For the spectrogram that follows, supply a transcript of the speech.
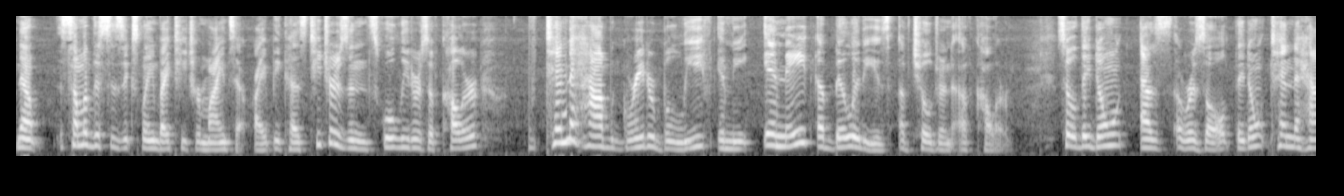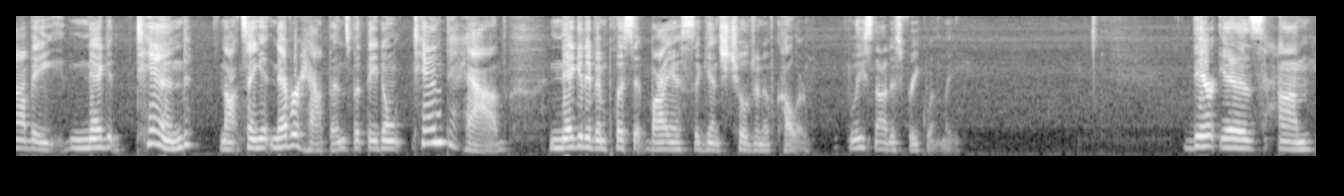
Now, some of this is explained by teacher mindset, right? Because teachers and school leaders of color tend to have greater belief in the innate abilities of children of color. So they don't, as a result, they don't tend to have a negative, tend, not saying it never happens, but they don't tend to have negative implicit bias against children of color, at least not as frequently there is, um,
